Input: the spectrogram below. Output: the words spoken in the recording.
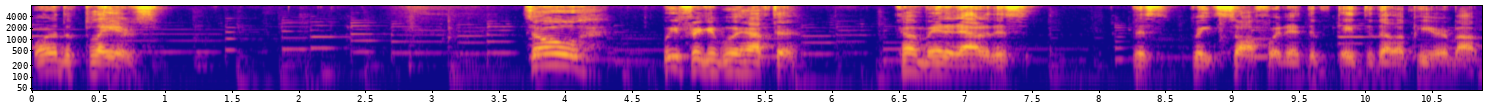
One of the players. So we figured we'd have to come in and out of this this great software that they've developed here about,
